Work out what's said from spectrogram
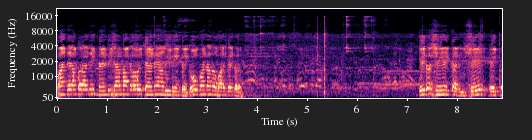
5 ਨੰਬਰ ਆ ਜੀ ਮੈਂਡੀ ਸ਼ਰਮਾ ਕਲੱਬ ਚੈਨਿਆਂ ਦੀ ਟੀਮ ਦੇ। ਦੋ ਪੁਆਇੰਟਾਂ ਦਾ ਫ਼ਰਕ ਹੈ ਇੱਧਰ। ਇਧਰ 6 1 ਹੈ ਜੀ। 6 1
